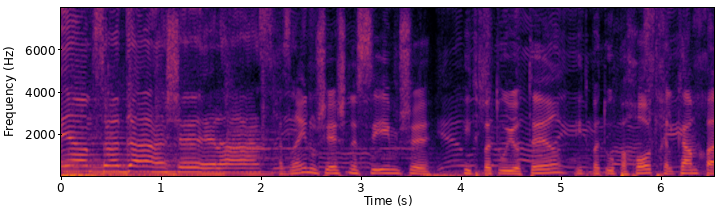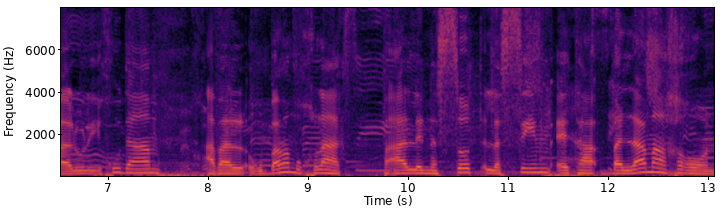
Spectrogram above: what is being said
הומייה. אז ראינו שיש נשיאים שהתבטאו יותר, התבטאו פחות, חלקם פעלו לאיחוד העם, אבל רובם המוחלט פעל לנסות לשים את הבלם האחרון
